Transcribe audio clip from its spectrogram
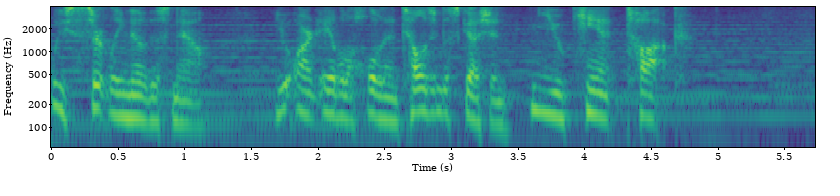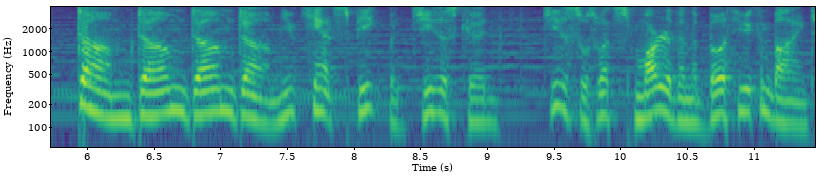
We certainly know this now. You aren't able to hold an intelligent discussion. You can't talk. Dumb, dumb, dumb, dumb. You can't speak, but Jesus could. Jesus was much smarter than the both of you combined.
